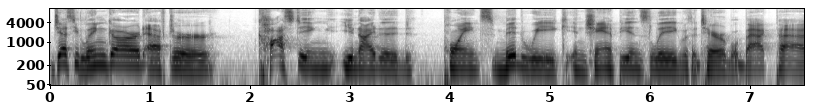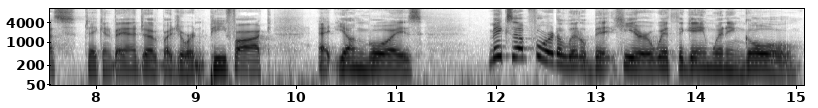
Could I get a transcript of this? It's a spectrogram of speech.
Jesse Lingard, after costing United points midweek in Champions League with a terrible back pass taken advantage of by Jordan Pefok at Young Boys. Makes up for it a little bit here with the game winning goal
